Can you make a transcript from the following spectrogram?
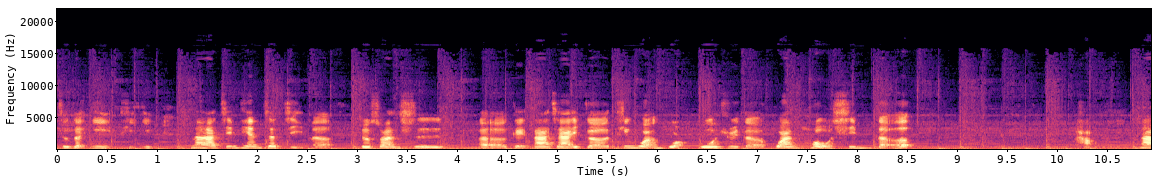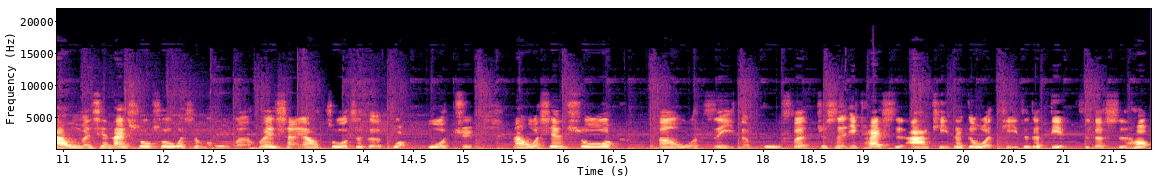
这个议题。那今天这集呢，就算是呃给大家一个听完广播剧的观后心得。好，那我们先来说说为什么我们会想要做这个广播剧。那我先说，嗯，我自己的部分，就是一开始阿 K 在跟我提这个点子的时候，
